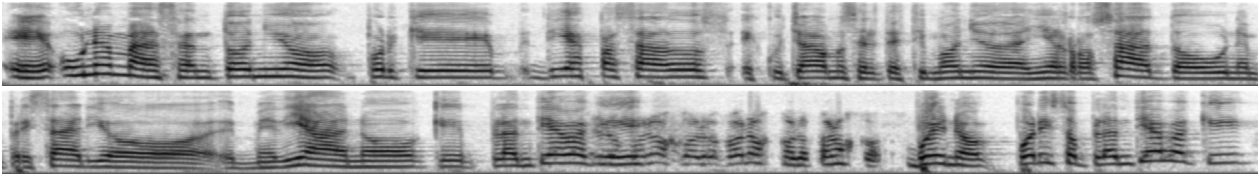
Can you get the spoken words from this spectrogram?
Eh, una más, Antonio, porque días pasados escuchábamos el testimonio de Daniel Rosato, un empresario mediano, que planteaba que... Lo conozco, lo conozco, lo conozco. Bueno, por eso planteaba que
